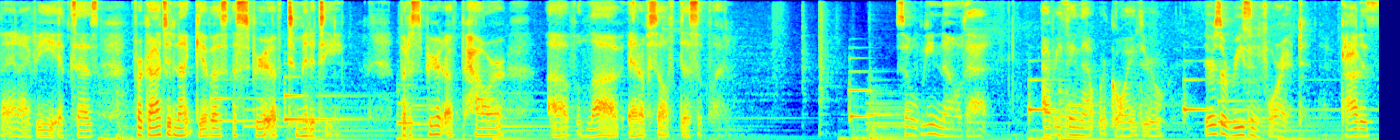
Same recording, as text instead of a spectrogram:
the NIV, it says, For God did not give us a spirit of timidity, but a spirit of power, of love, and of self discipline. So we know that everything that we're going through, there's a reason for it. God is,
